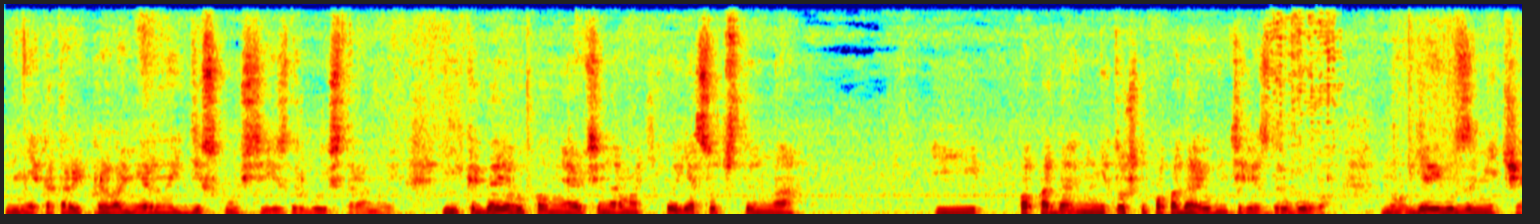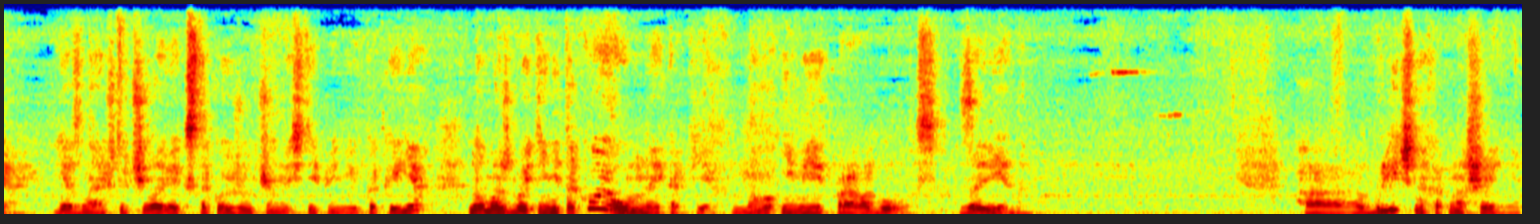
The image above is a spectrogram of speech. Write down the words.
некоторой правомерной дискуссии с другой стороной. И когда я выполняю все нормативы, я, собственно, и попадаю, ну не то, что попадаю в интерес другого, но я его замечаю. Я знаю, что человек с такой же ученой степенью, как и я, ну, может быть, и не такой умный, как я, но имеет право голоса, заведомо. А в личных отношениях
